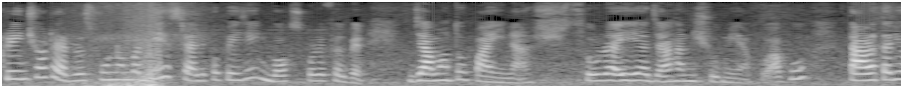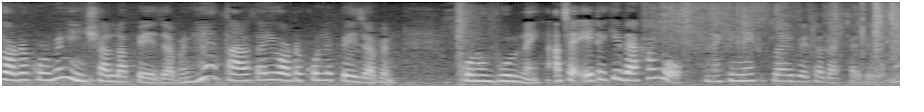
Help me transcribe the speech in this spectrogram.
স্ক্রিনশট, অ্যাড্রেস, ফোন নাম্বার দিয়ে স্টাইলিকো পেজে ইনবক্স করে ফেলবেন। জামা তো পাই না। সোরাইয়া জাহান সুমি আপু। আপু, তাড়াতাড়ি অর্ডার করবেন ইনশাল্লাহ পেয়ে যাবেন। হ্যাঁ তাড়াতাড়ি অর্ডার করলে পেয়ে যাবেন। কোনো ভুল নেই। আচ্ছা এটা কি দেখাবো? নাকি নেক্সট লাইভ এটা দেখা দেবো? না?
